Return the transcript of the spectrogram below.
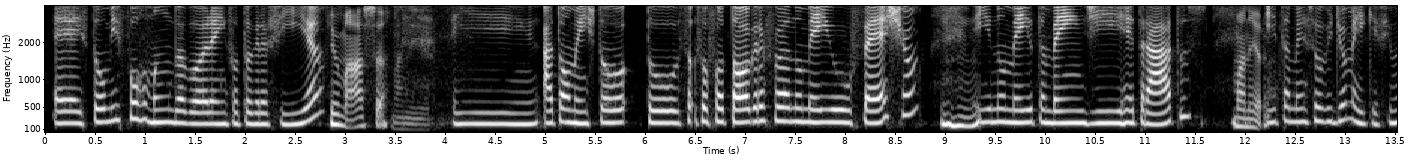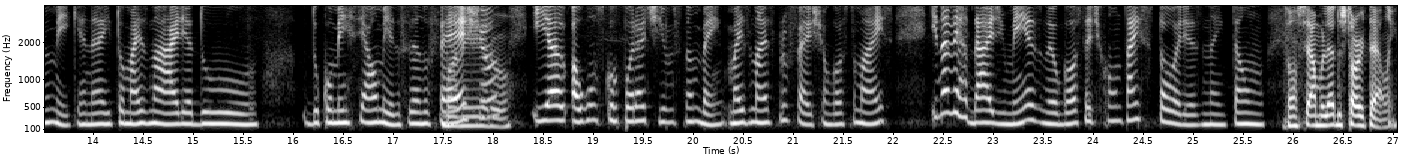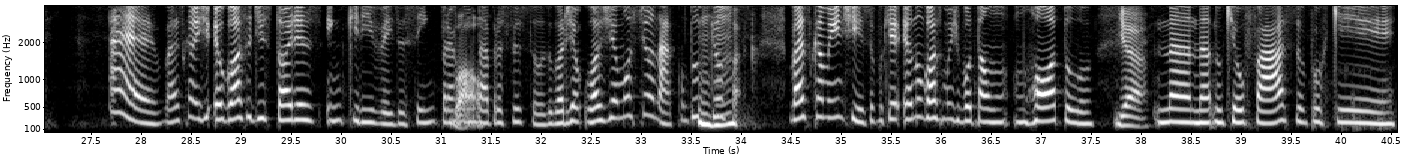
é, estou me formando agora em fotografia. Que massa. Maneiro. E atualmente tô, tô- sou, sou fotógrafa no meio fashion Uhum, e no meio também de retratos. Maneiro. E também sou videomaker, filmmaker, né? E tô mais na área do, do comercial mesmo, fazendo fashion Maneiro. e a- alguns corporativos também. Mas mais pro fashion, gosto mais. E na verdade mesmo, eu gosto é de contar histórias, né? Então, Então você é a mulher do storytelling. é, basicamente, eu gosto de histórias incríveis, assim, pra Uau. contar pras pessoas. Eu gosto de, gosto de emocionar com tudo que eu Uhum. faço. Basicamente isso, porque eu não gosto muito de botar um, um rótulo Yeah. na, na- no que eu faço, porque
